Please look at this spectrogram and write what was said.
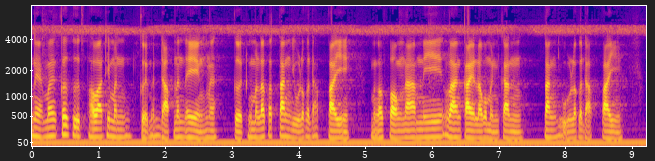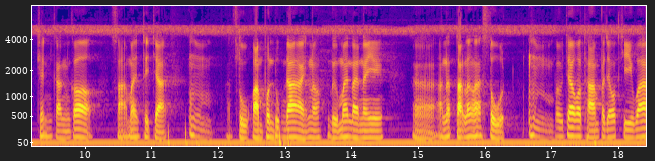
เนี่ยมันก็คือภาวะที่มันเกิดมันดับนั่นเองนะเกิดขึ้นมาแล้วก็ตั้งอยู่แล้วก็ดับไปเหมือนกับฟองน้ำนี้ร่างกายเราก็เหมือนกันตั้งอยู่แล้วก็ดับไป เช่นกันก็สามารถที่จะสู่ความพ้นทุกข์ได้เนาะหรือแม้แต่ในอนัตตลักษณสูตร พระเจ้าก็ถามปัญจวัคคีย์ว่า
